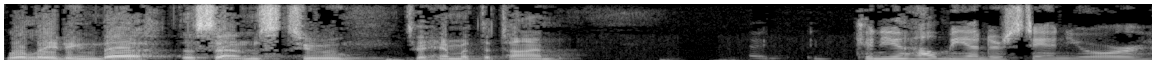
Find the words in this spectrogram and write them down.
relating the, the sentence to, to him at the time. Can you help me understand your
